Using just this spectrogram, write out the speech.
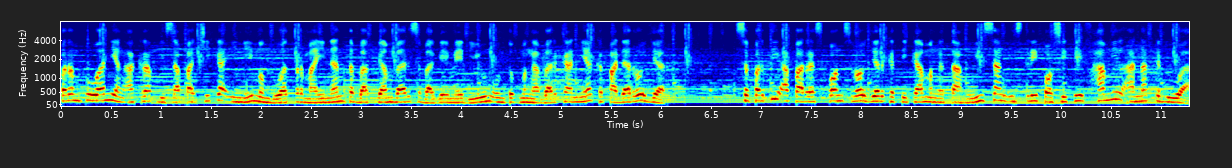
perempuan yang akrab disapa Cika ini membuat permainan tebak gambar sebagai medium untuk mengabarkannya kepada Roger. Seperti apa respons Roger ketika mengetahui sang istri positif hamil anak kedua?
